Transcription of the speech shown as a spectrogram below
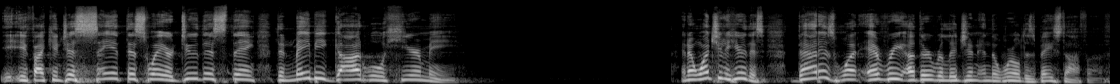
If I can just say it this way or do this thing, then maybe God will hear me. And I want you to hear this. That is what every other religion in the world is based off of.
